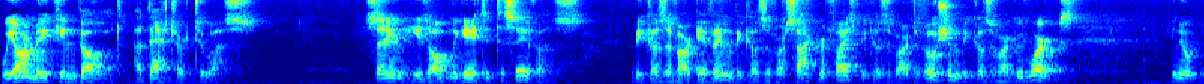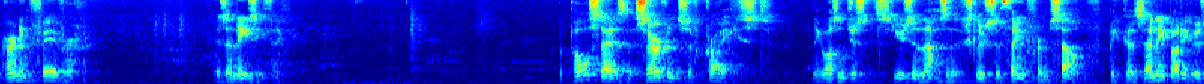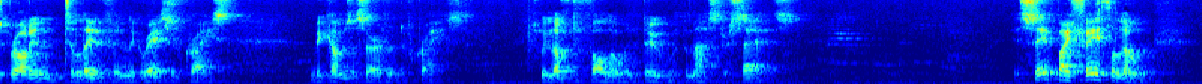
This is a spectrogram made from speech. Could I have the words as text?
We are making God a debtor to us, saying that He is obligated to save us because of our giving, because of our sacrifice, because of our devotion, because of our good works. You know, earning favour is an easy thing. But Paul says that servants of Christ and he wasn't just using that as an exclusive thing for himself, because anybody who's brought in to live in the grace of Christ becomes a servant of Christ. So we love to follow and do what the Master says. It's saved by faith alone,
